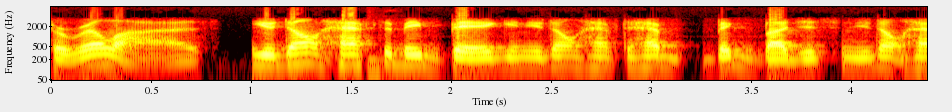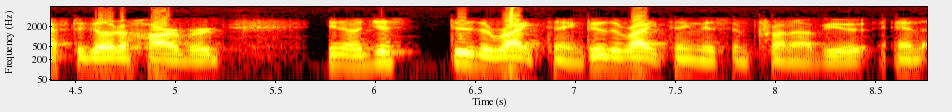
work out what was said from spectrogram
to realize you don't have to be big and you don't have to have big budgets and you don't have to go to Harvard. You know, just do the right thing. Do the right thing that's in front of you. And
